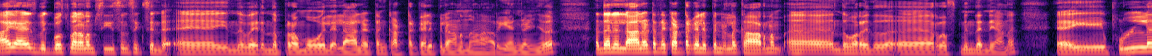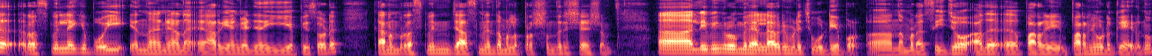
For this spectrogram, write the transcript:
Hi guys Bigg Boss Malayalam season സിക്സിന്റെ ഇന്ന് വരുന്ന പ്രൊമോയിൽ ലാലേട്ടൻ കട്ടക്കലിപ്പിലാണെന്നാണ് അറിയാൻ കഴിഞ്ഞത്. എന്തായാലും ലാലേട്ടന്റെ കട്ടക്കലിപ്പിനുള്ള കാരണം എന്ന് പറയുന്നത് റസ്മിൻ തന്നെയാണ്. ഈ ഫുള്ള് റസ്മിനിലേക്ക് പോയി എന്ന് തന്നെയാണ് അറിയാൻ കഴിഞ്ഞത് ഈ എപ്പിസോഡ് കാരണം റസ്മിൻ ജാസ്മിനും തമ്മിലുള്ള പ്രശ്നത്തിന് ശേഷം ലിവിങ് റൂമിൽ എല്ലാവരും വിളിച്ചു കൂട്ടിയപ്പോൾ നമ്മുടെ സിജോ അത് പറഞ്ഞു കൊടുക്കുകയായിരുന്നു.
